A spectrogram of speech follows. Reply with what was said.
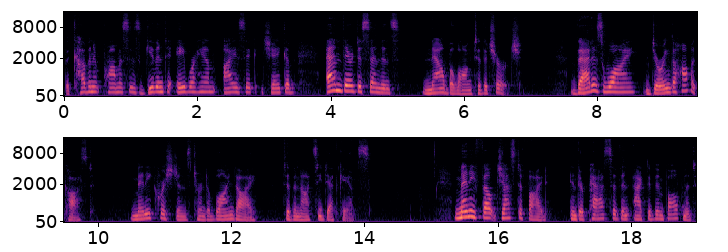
the covenant promises given to Abraham, Isaac, Jacob, and their descendants now belong to the church. That is why, during the Holocaust, many Christians turned a blind eye to the Nazi death camps. Many felt justified in their passive and active involvement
